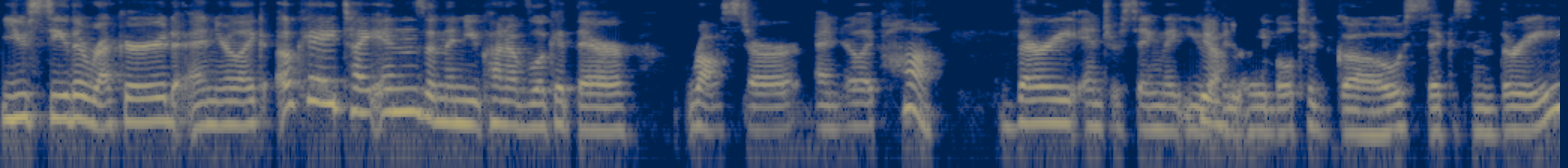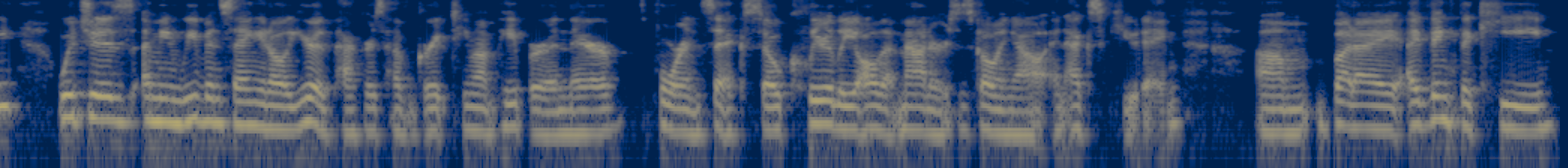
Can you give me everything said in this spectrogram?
you see the record and you're like, okay, Titans. And then you kind of look at their roster and you're like, huh, very interesting that you've yeah. been able to go six and three, which is, I mean, we've been saying it all year. The Packers have a great team on paper and they're four and six. So clearly all that matters is going out and executing. Um, but I, I think the key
